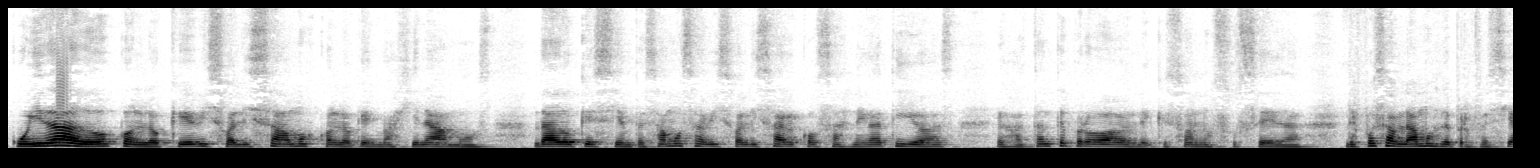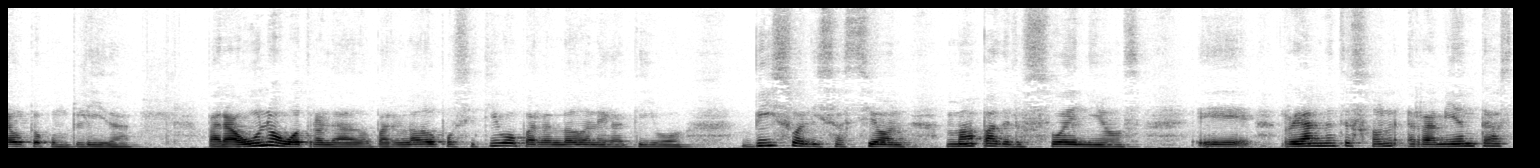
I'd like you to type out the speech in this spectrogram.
cuidado con lo que visualizamos, con lo que imaginamos, dado que si empezamos a visualizar cosas negativas, es bastante probable que eso no suceda. Después hablamos de profecía autocumplida para uno u otro lado, para el lado positivo o para el lado negativo. Visualización, mapa de los sueños, eh, realmente son herramientas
